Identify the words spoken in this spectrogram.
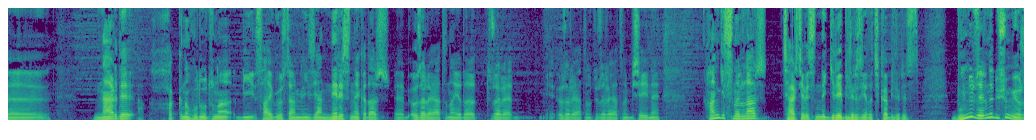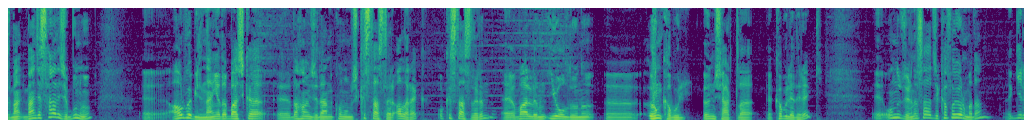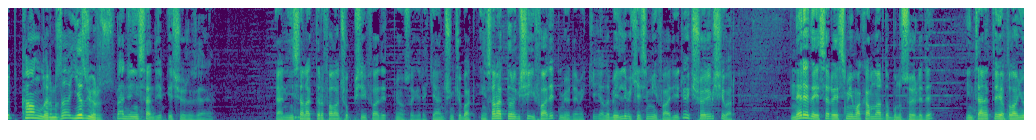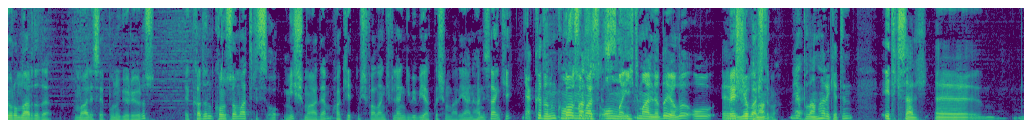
nerede hakkına, hudutuna bir saygı göstermeliyiz? Yani neresine kadar e, özel hayatına ya da tüzel özel hayatına, tüzel hayatına bir şeyine hangi sınırlar çerçevesinde girebiliriz ya da çıkabiliriz? Bunun üzerinde düşünmüyoruz. Ben bence sadece bunu e, Avrupa Birliği'nden ya da başka e, daha önceden konulmuş kıstasları alarak o kıstasların e, varlığının iyi olduğunu e, ön kabul, ön şartla e, kabul ederek e, onun üzerine sadece kafa yormadan e, gelip kanunlarımıza yazıyoruz. Bence insan deyip geçiyoruz yani. Yani insan hakları falan çok bir şey ifade etmiyor olsa gerek. Yani çünkü bak insan hakları bir şey ifade etmiyor demek ki. Ya da belli bir kesimi ifade ediyor ki şöyle bir şey var. Neredeyse resmi makamlar da bunu söyledi. İnternette yapılan yorumlarda da maalesef bunu görüyoruz. E, kadın konsomatrismiş madem hak etmiş falan filan gibi bir yaklaşım var. Yani hani sanki Ya kadının konsomatris olma ihtimaline dayalı o e, yapılan, yapılan hareketin etiksel e,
